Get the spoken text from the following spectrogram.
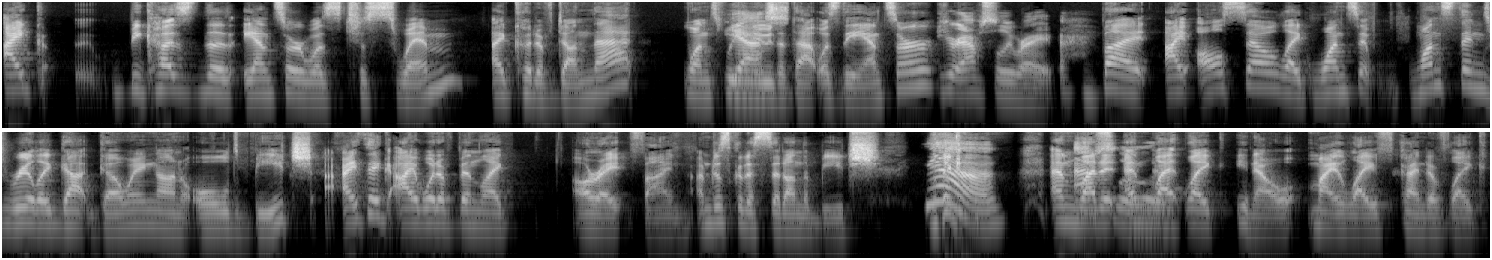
I because the answer was to swim, I could have done that once we knew that that was the answer. you're absolutely right. But I also like once it once things really got going on Old Beach, I think I would have been like, all right, fine. I'm just gonna sit on the beach Yeah, and let it and let like, you know, my life kind of like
